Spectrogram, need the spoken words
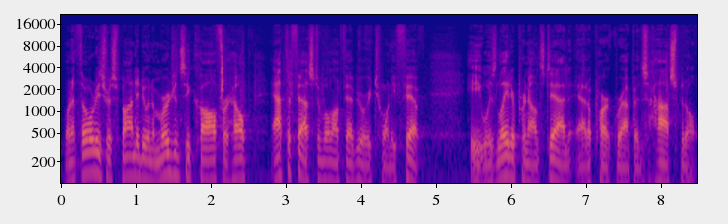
when authorities responded to an emergency call for help at the festival on February 25th. He was later pronounced dead at a Park Rapids hospital.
